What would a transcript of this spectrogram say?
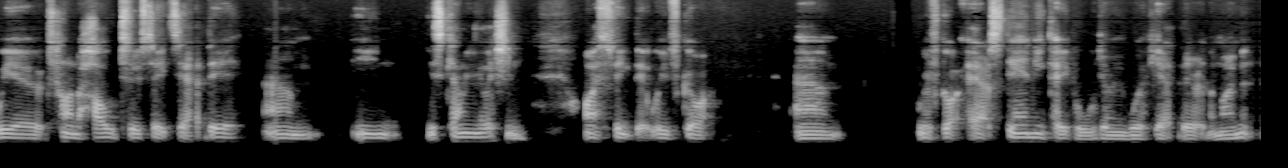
we are trying to hold two seats out there um, in this coming election. I think that we've got um, we've got outstanding people doing work out there at the moment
